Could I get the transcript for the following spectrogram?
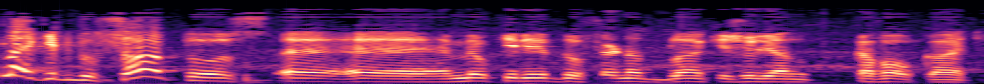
Na equipe do Santos, é, é, meu querido Fernando Blanc e Juliano Cavalcante,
